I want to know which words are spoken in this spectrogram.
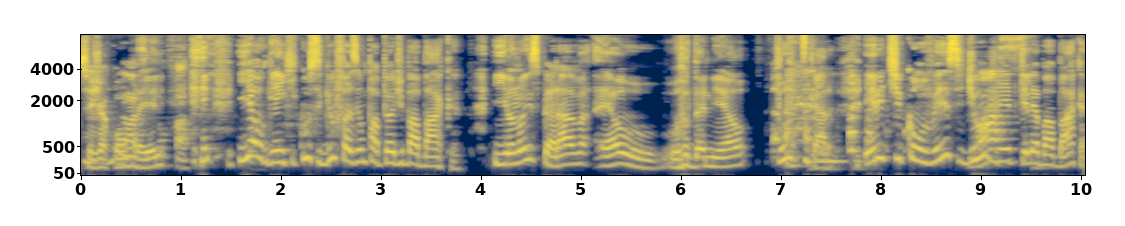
Você já compra Nossa, ele. são fatos. E alguém que conseguiu fazer um papel de babaca. E eu não esperava é o, o Daniel. Putz, cara, ele te convence de um Nossa. jeito que ele é babaca,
